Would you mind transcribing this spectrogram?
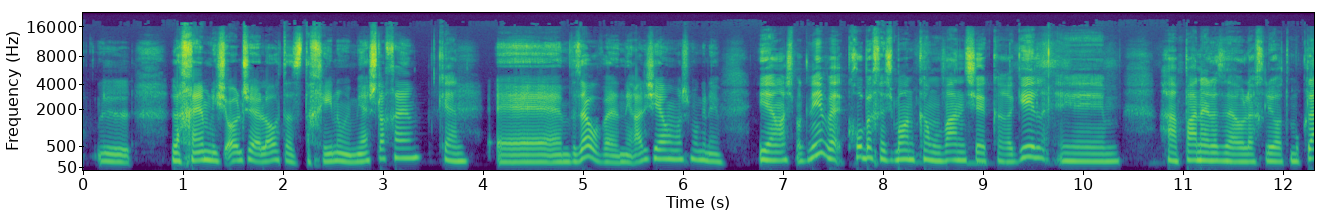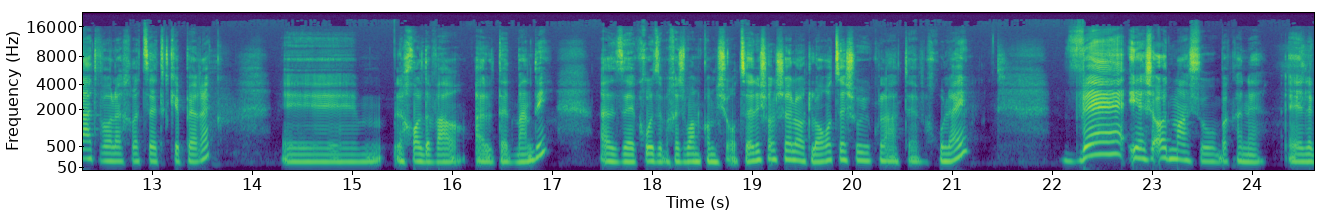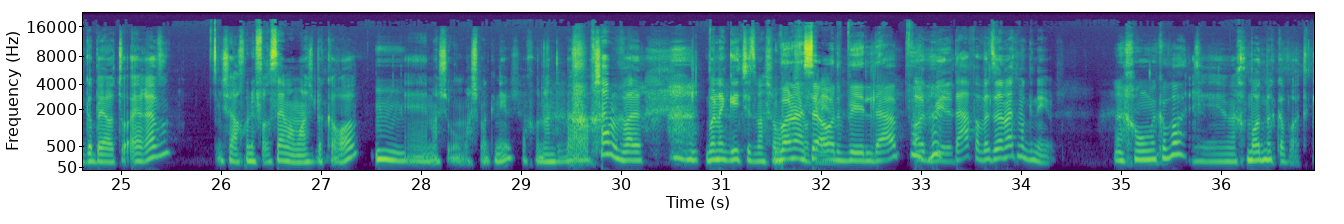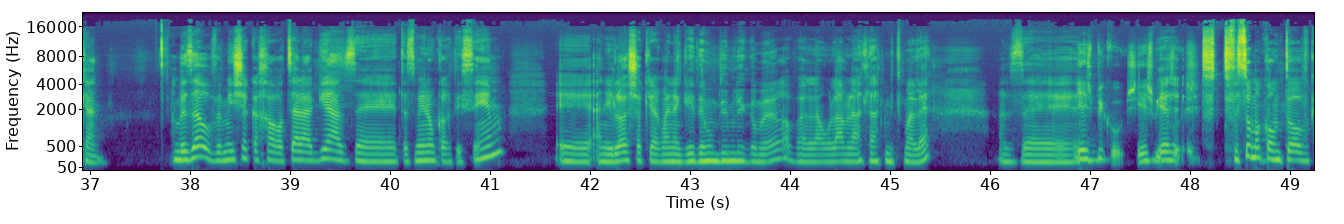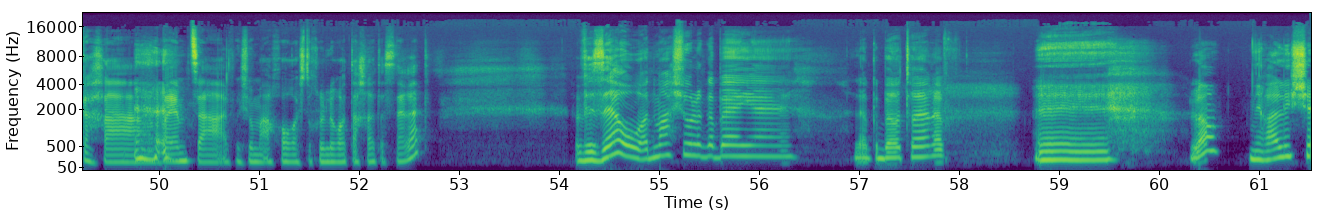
לכם לשאול שאלות, אז תכינו אם יש לכם. כן, וזהו, ונראה לי שיהיה ממש מגניב. יהיה ממש מגניב, וקחו בחשבון כמובן שכרגיל, אה, הפאנל הזה הולך להיות מוקלט והולך לצאת כפרק. אה, לכל דבר על טד בנדי, אז אה, קחו את זה בחשבון כל מי שרוצה לשאול שאלות, לא רוצה שהוא יוקלט אה, וכולי. ויש עוד משהו בקנה אה, לגבי אותו ערב, שאנחנו נפרסם ממש בקרוב, Mm. אה, משהו ממש מגניב, שאנחנו לא נדבר עליו עכשיו, אבל בוא נגיד שזה משהו ממש בוא מגניב. נעשה עוד בילדאפ. עוד בילדאפ, אבל זה באמת מגניב. אנחנו מקוות. אה, אנחנו מאוד מקוות, כן. וזהו, ומי שככה רוצה להגיע, אז אה, תזמינו כרטיסים. אני לא אשקר ואני אגיד, הם עומדים להיגמר, אבל האולם לאט לאט מתמלא. אז יש ביקוש, יש יש, ביקוש. תפסו מקום טוב ככה באמצע, איפשהו מאחורה, שתוכלו לראות את הסרט. וזהו, עוד משהו לגבי, אה, לגבי אותו ערב? אה, לא, נראה לי ש...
